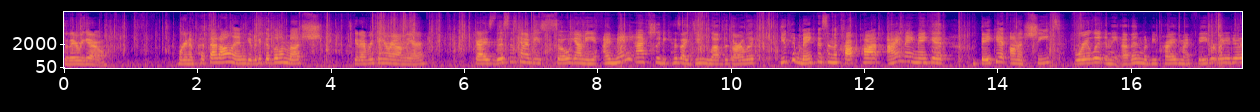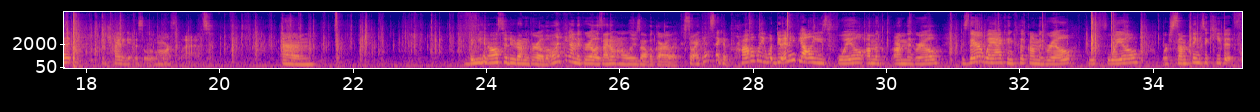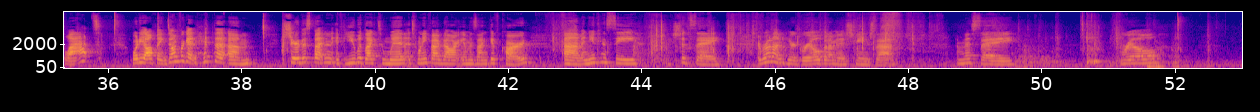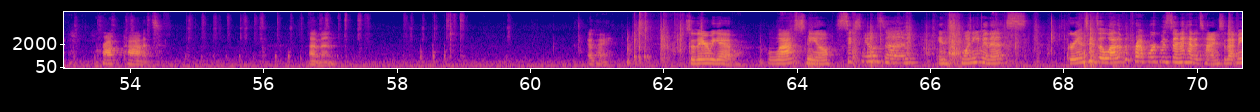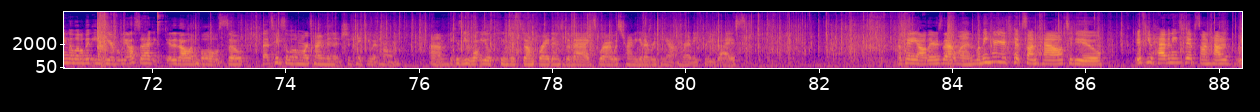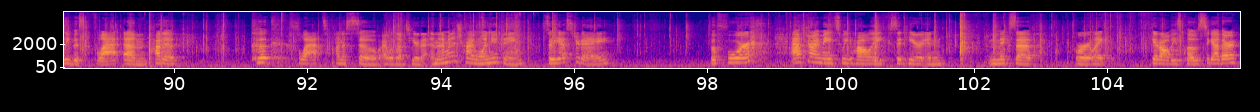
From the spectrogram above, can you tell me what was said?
So there we go. We're gonna put that all in, give it a good little mush, get everything around there. Guys, this is gonna be so yummy. I may actually, because I do love the garlic, you can make this in the crock pot. I may make it, bake it on a sheet, broil it in the oven would be probably my favorite way to do it. I'm trying to get this a little more flat. Um, but you can also do it on the grill. The only thing on the grill is I don't want to lose all the garlic. So I guess I could probably, do any of y'all use foil on the, on the grill? Is there a way I can cook on the grill with foil or something to keep it flat? What do y'all think? Don't forget, hit the um, share this button if you would like to win a $25 Amazon gift card. Um, and you can see, I should say, I wrote on here grill, but I'm gonna change that. I'm gonna say grill crock pot oven. Okay, so there we go. Last meal, six meals done in 20 minutes. Granted, a lot of the prep work was done ahead of time, so that made it a little bit easier, but we also had to get it all in bowls, so that takes a little more time than it should take you at home. Um, because you won't, you can just dump right into the bags where I was trying to get everything out and ready for you guys. Okay, y'all, there's that one. Let me hear your tips on how to do, if you have any tips on how to leave this flat, um, how to cook flat on a stove, I would love to hear that. And then I'm gonna try one new thing. So yesterday, before, after I made Sweet Holly sit here and mix up or like get all these clothes together,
